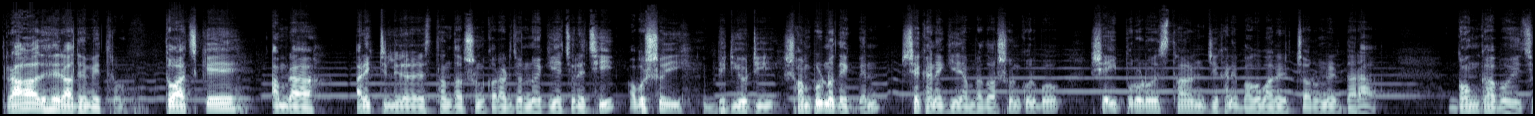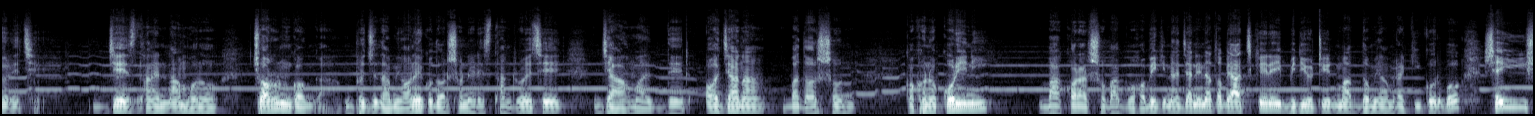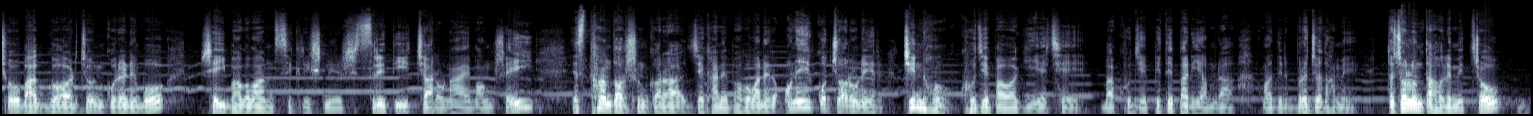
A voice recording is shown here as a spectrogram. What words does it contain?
রাধে রাধে মিত্র। তো আজকে আমরা আরেকটি লীলার স্থান দর্শন করার জন্য এগিয়ে চলেছি। অবশ্যই ভিডিওটি সম্পূর্ণ দেখবেন। সেখানে গিয়ে আমরা দর্শন করব সেই পুরনো স্থান যেখানে ভগবানের চরণের দ্বারা গঙ্গা বয়ে চলেছে। যে স্থানের নাম হলো চরণ গঙ্গা। ব্রজধামে অনেক দর্শনের স্থান রয়েছে যা আমাদের অজানা বা দর্শন কখনো করিনি। বা করার সৌভাগ্য হবে কি না জানি না, তবে আজকের এই ভিডিওটির মাধ্যমে আমরা কি করব? সেই সৌভাগ্য অর্জন করে নেব সেই ভগবান শ্রীকৃষ্ণের স্মৃতি, চারণা এবং সেই স্থান দর্শন করা, যেখানে ভগবানের অনেক চরণের চিহ্ন খুঁজে পাওয়া গিয়েছে বা খুঁজে পেতে পারি আমরা আমাদের ব্রজধামে। তো চলুন তাহলে মিত্র,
